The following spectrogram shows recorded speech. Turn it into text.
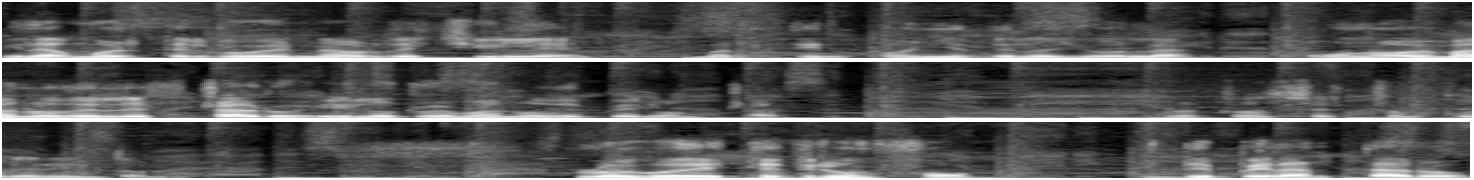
y la muerte del gobernador de Chile, Martín Óñez de Loyola, uno de manos del Estraro y el otro de manos de Perón Traro, nuestro ancestro en Purén Luego de este triunfo de Pelantaro,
